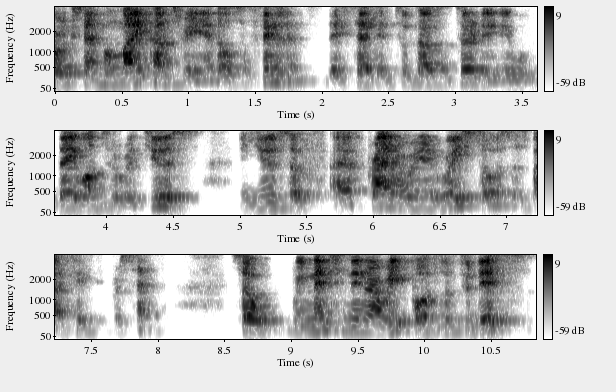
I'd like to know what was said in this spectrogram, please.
For example, my country and also Finland, they said in 2030 they want to reduce the use of uh, primary resources by 50%. So we mentioned in our report, look to this.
